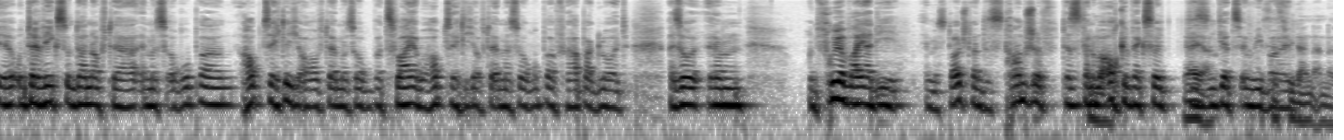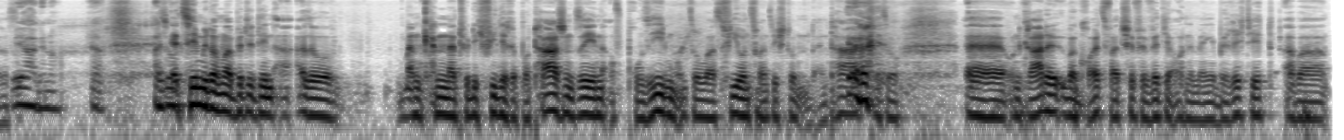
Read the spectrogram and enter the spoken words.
äh, unterwegs und dann auf der MS Europa, hauptsächlich auch auf der MS Europa 2, aber hauptsächlich auf der MS Europa für Hapag-Lloyd. Also, ähm, und früher war ja die MS Deutschland das Traumschiff, das ist dann aber auch gewechselt. Ja, die ja. sind jetzt irgendwie das bei. Das ist wieder ein anderes. Ja, genau. Ja. Also, Erzähl mir doch mal bitte den, also man kann natürlich viele Reportagen sehen auf Pro7 und sowas, 24 Stunden ein Tag ja. und so. Äh, und gerade über Kreuzfahrtschiffe wird ja auch eine Menge berichtet, aber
